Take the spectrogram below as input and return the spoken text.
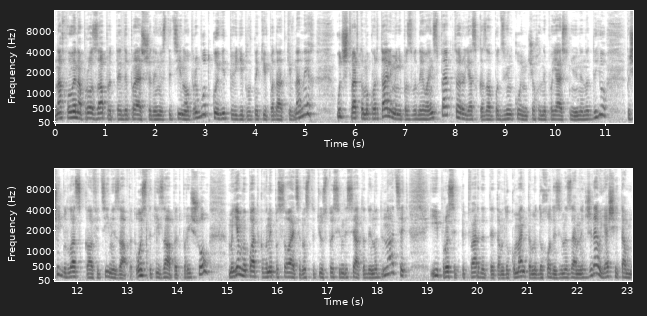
одна хвилина про запити ДПС щодо інвестиційного прибутку і відповіді платників податків на них. У четвертому кварталі мені позвонила інспектор. Я сказав по дзвінку, нічого не пояснюю, не надаю. Пишіть, будь ласка, офіційний запит. Ось такий запит прийшов. В моєму випадку вони посилаються на статтю 171.11 і просять підтвердити там документами доходи з іноземних джерел. Я ще й там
